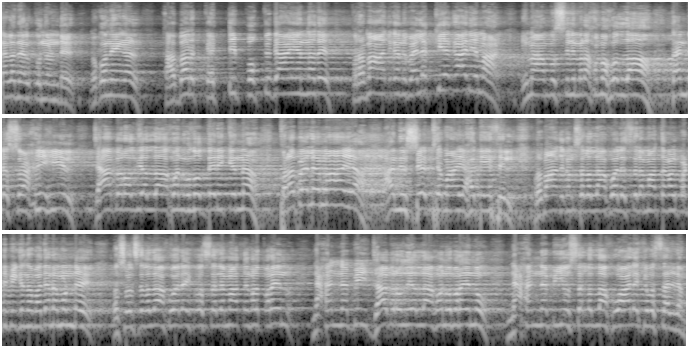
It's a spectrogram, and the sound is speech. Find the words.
നിലനിൽക്കുന്നുണ്ട്. നോക്കൂ നിങ്ങൾ ഖബർ കെട്ടിപ്പൊക്കുക എന്നത് പ്രവാചകൻ വിലക്കിയ കാര്യമാണ്. ഇമാം മുസ്ലിം റഹ്മഹുല്ല തന്റെ സ്വഹീഹിൽ ജാബിർ റളിയല്ലാഹു അൻഹു ഉദ്ധരിക്കുന്ന പ്രബലമായ അനിഷേധ്യമായ ഹദീസിൽ പ്രവാചകൻ സല്ലല്ലാഹു അലൈഹി വസല്ലം തങ്ങൾ പഠിപ്പിക്കുന്ന വചനമുണ്ട്. റസൂൽ സല്ലല്ലാഹു അലൈഹി വസല്ലം തങ്ങൾ പറയുന്നു നഹൻ നബി ജാബിർ റളിയല്ലാഹു അൻഹു പറയുന്നു നഹൻ നബി സല്ലല്ലാഹു അലൈഹി വസല്ലം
